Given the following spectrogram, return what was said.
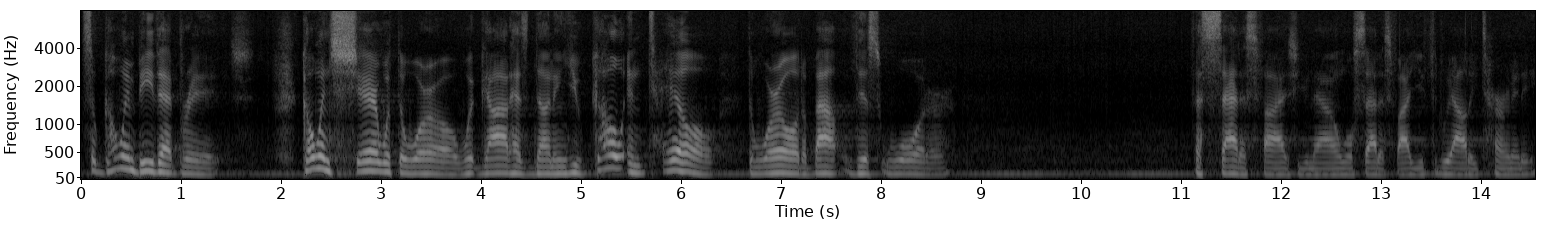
So go and be that bridge. Go and share with the world what God has done in you. Go and tell the world about this water that satisfies you now and will satisfy you throughout eternity.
